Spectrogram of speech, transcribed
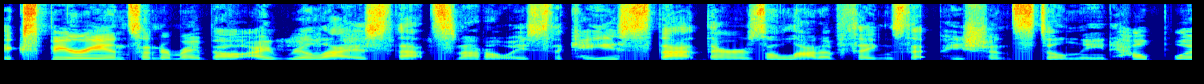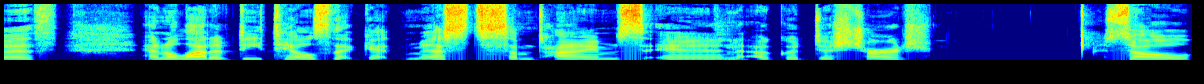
experience under my belt, I realized that's not always the case, that there's a lot of things that patients still need help with and a lot of details that get missed sometimes in mm-hmm. a good discharge. So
